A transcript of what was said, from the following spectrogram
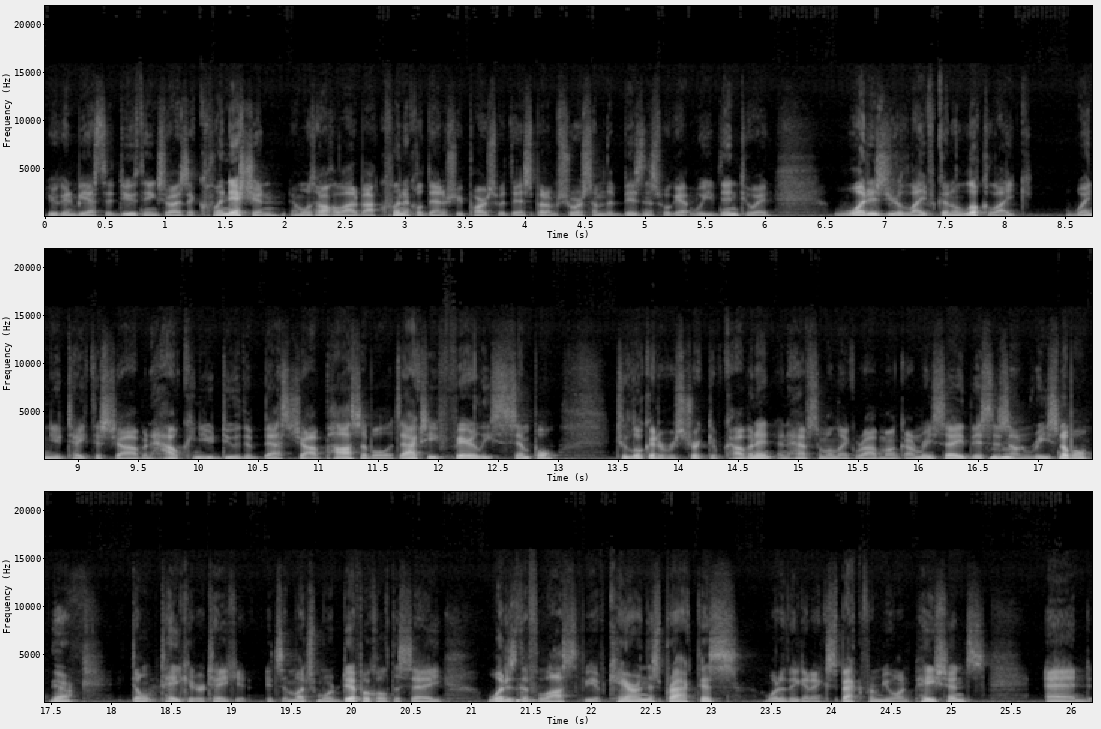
You're going to be asked to do things. So, as a clinician, and we'll talk a lot about clinical dentistry parts with this, but I'm sure some of the business will get weaved into it. What is your life going to look like when you take this job, and how can you do the best job possible? It's actually fairly simple to look at a restrictive covenant and have someone like Rob Montgomery say, This is mm-hmm. unreasonable Yeah. Don't take it or take it. It's a much more difficult to say, what is the hmm. philosophy of care in this practice? What are they going to expect from you on patients? And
